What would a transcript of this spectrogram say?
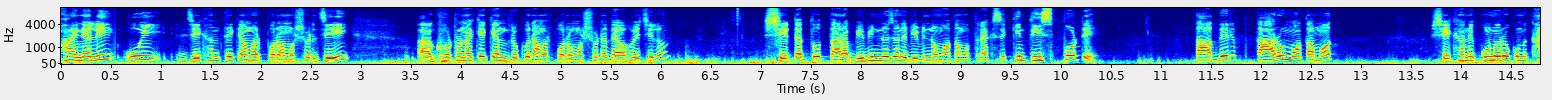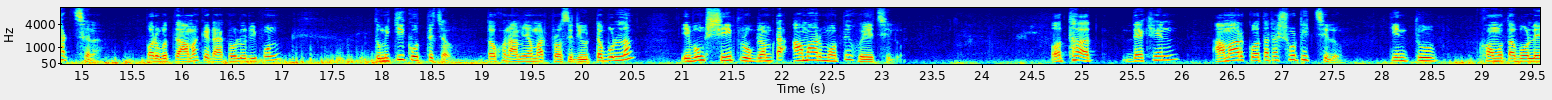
ফাইনালি ওই যেখান থেকে আমার পরামর্শের যেই ঘটনাকে কেন্দ্র করে আমার পরামর্শটা দেওয়া হয়েছিল, সেটা তো তারা বিভিন্ন জনে বিভিন্ন মতামত রাখছে, কিন্তু স্পটে তাদের কারও মতামত সেখানে কোনো রকমে খাটছে না। পরবর্তী আমাকে ডাকা হলো, রিপন, তুমি কি করতে চাও? তখন আমি আমার প্রসিডিউরটা বললাম এবং সেই প্রোগ্রামটা আমার মতে হয়েছিল। অর্থাৎ দেখেন, আমার কথাটা সঠিক ছিল, কিন্তু ক্ষমতা বলে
